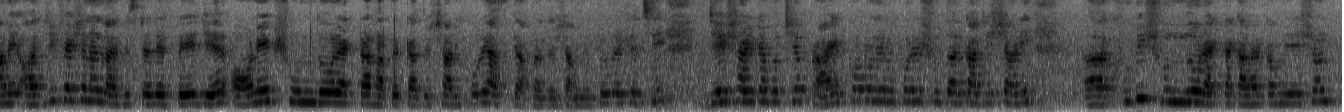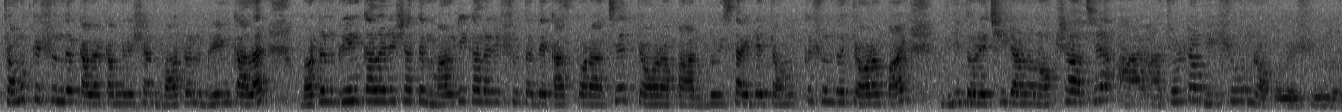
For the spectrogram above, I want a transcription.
আমি অদ্রি ফ্যাশন অ্যান্ড লাইফস্টাইলের পেজের অনেক সুন্দর একটা হাতের কাজের শাড়ি পরে আজকে আপনাদের সামনে চলে এসেছি। যে শাড়িটা হচ্ছে প্রাইড কটনের উপরে সুতার কাজের শাড়ি। খুবই সুন্দর একটা কালার কম্বিনেশন চমৎকার সুন্দর colour combination bottle green colour bottle green কালারের সাথে মাল্টি কালারের সুতা দিয়ে কাজ করা আছে, চওড়া পাড় দুই সাইডে চমৎকার সুন্দর চওড়া পাড়, ভিতরে ছিটানো নকশা আছে আর আঁচলটা ভীষণ রকমের সুন্দর।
